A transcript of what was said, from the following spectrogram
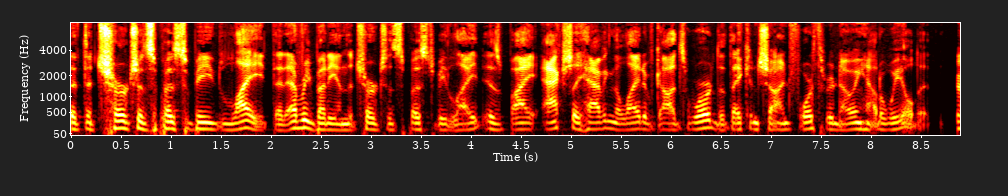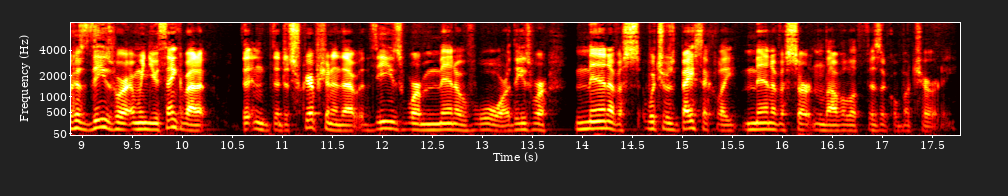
that the church is supposed to be light, that everybody in the church is supposed to be light, is by actually having the light of God's word that they can shine forth through knowing how to wield it. Because these were, and when you think about it, the, the description in that these were men of war. These were men of a, which was basically men of a certain level of physical maturity.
